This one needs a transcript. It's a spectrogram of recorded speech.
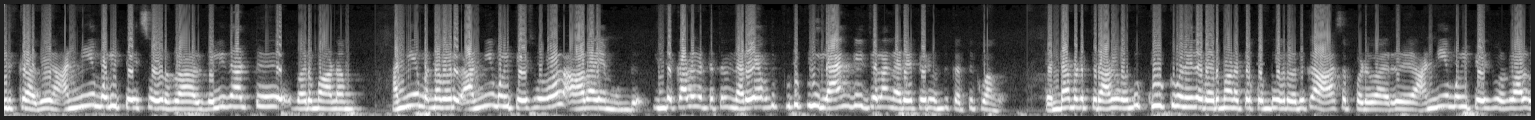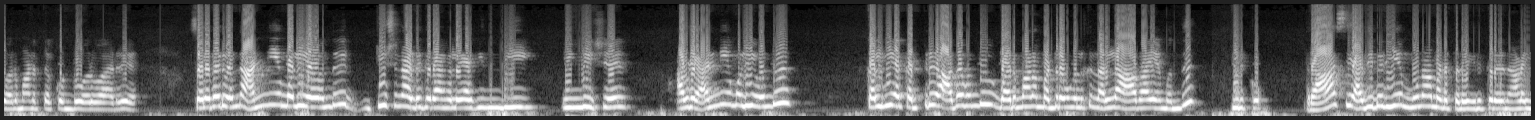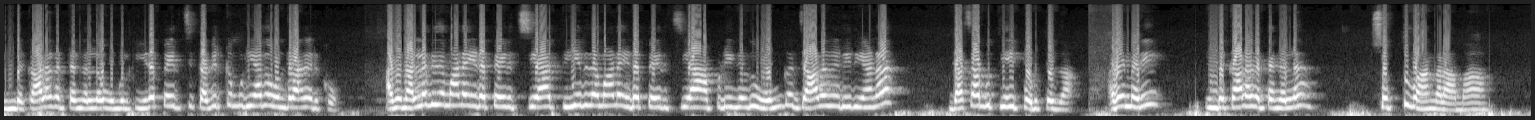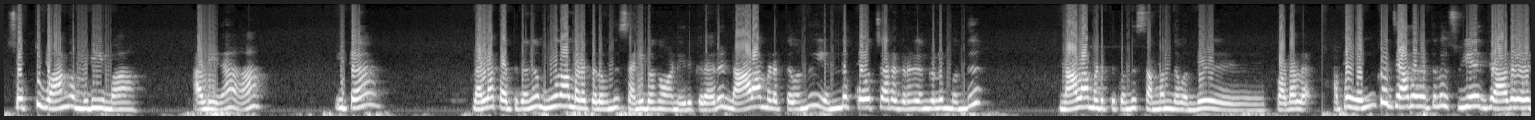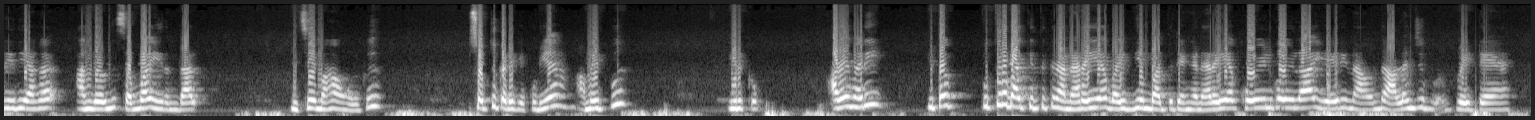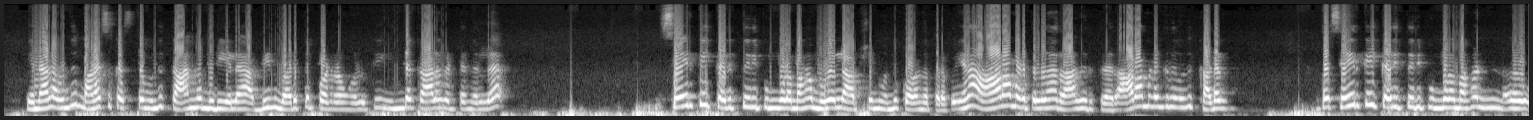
இருக்காது. அந்நிய மொழி பேசுபவர்களால் வெளிநாட்டு வருமானம் அந்நிய நபர் அந்நிய மொழி பேசுபவர்களால் ஆதாயம் உண்டு. இந்த காலகட்டத்தில் நிறைய வந்து புது புது லாங்குவேஜ் எல்லாம் நிறைய பேர் வந்து கத்துக்குவாங்க. இரண்டாம் இடத்து ராகு வந்து குறுக்கு வழியில வருமானத்தை கொண்டு வர்றதுக்கு ஆசைப்படுவாரு. அந்நிய மொழி பேசுபவர்களால் வருமானத்தை கொண்டு வருவாரு. சில பேர் வந்து அந்நிய மொழியை வந்து டியூஷனா எடுக்கிறாங்க இல்லையா? ஹிந்தி இங்கிலீஷு. அப்படி அந்நிய மொழியை வந்து கல்வியா கற்று அதை வந்து வருமானம் பண்றவங்களுக்கு நல்ல ஆதாயம் வந்து இருக்கும். ராசி அதிபதியே மூணாம் இடத்துல இருக்கிறதுனால இந்த காலகட்டங்கள்ல உங்களுக்கு இடப்பெயர்ச்சி தவிர்க்க முடியாத ஒன்றாக இருக்கும். அது நல்ல விதமான இடப்பெயர்ச்சியா தீய விதமான இடப்பெயர்ச்சியா அப்படிங்கிறது உங்க ஜாதக ரீதியான தசாபுத்தியை பொறுத்துதான். அதே மாதிரி இந்த காலகட்டங்கள்ல சொத்து வாங்கலாமா? சொத்து வாங்க முடியுமா? அப்படின்னா இப்ப நல்லா பார்த்துக்கோங்க. மூணாம் இடத்துல வந்து சனி பகவான் இருக்கிறாரு. நாலாம் இடத்தை வந்து எந்த கோச்சார கிரகங்களும் வந்து நாலாம் இடத்துக்கு வந்து சம்பந்தம் வந்து படலை. அப்போ உங்க ஜாதகத்துல சுய ஜாதக ரீதியாக அங்க வந்து செவ்வாய் இருந்தால் நிச்சயமாக அவங்களுக்கு சொத்து கிடைக்கக்கூடிய அமைப்பு இருக்கும். அதே மாதிரி இப்ப புத்திர பாக்கியத்துக்கு நான் நிறைய வைத்தியம் பார்த்துட்டேங்க நிறைய கோயில் கோயிலா ஏறி நான் வந்து அலைஞ்சு போயிட்டேன். என்னால வந்து மனசு கஷ்டம் வந்து தாங்க முடியல அப்படின்னு வருத்தப்படுறவங்களுக்கு இந்த காலகட்டங்கள்ல செயற்கை கருத்தரிப்பு மூலமாக முதல் ஆப்ஷன் வந்து குழந்தை பிறப்பு. ஏன்னா ஆறாம் இடத்துல தான் ராகு இருக்கிறாரு. ஆறாம் இடங்கிறது வந்து கடன். இப்ப செயற்கை கருத்தரிப்பு மூலமாக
